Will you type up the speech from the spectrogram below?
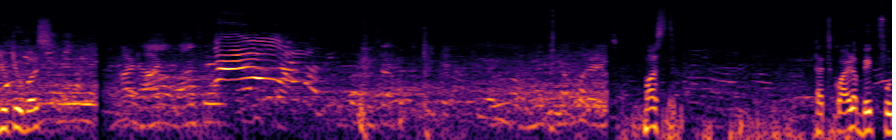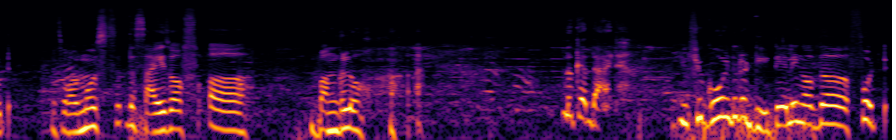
YouTubers. Must. That's quite a big foot. It's almost the size of a bungalow. Look at that. If you go into the detailing of the foot,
